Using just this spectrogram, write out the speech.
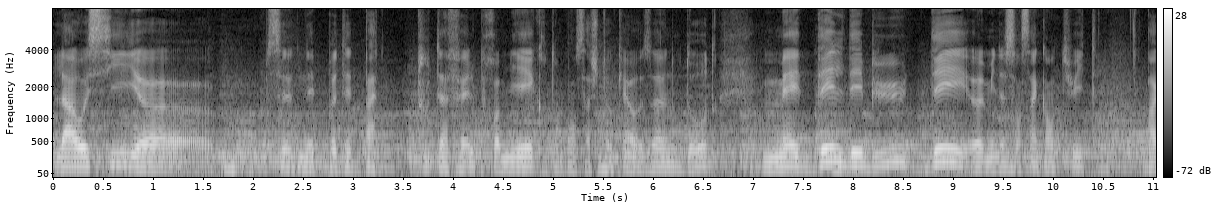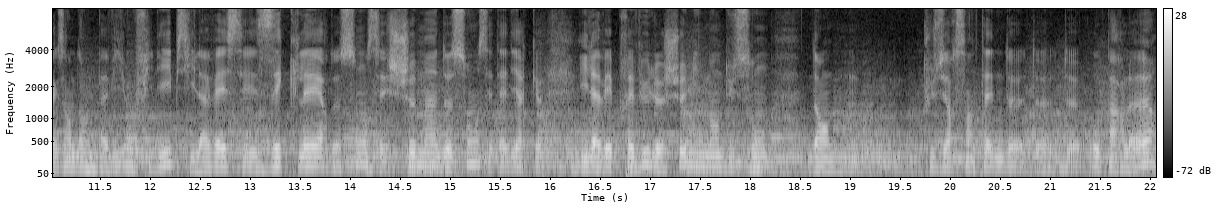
là aussi, euh, ce n'est peut-être pas tout à fait le premier quand on pense à Stockhausen ou d'autres, mais dès le début, dès 1958, euh, par exemple dans le pavillon Philips, il avait ses éclairs de son, ses chemins de son, c'est-à-dire qu'il avait prévu le cheminement du son dans plusieurs centaines de haut-parleurs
